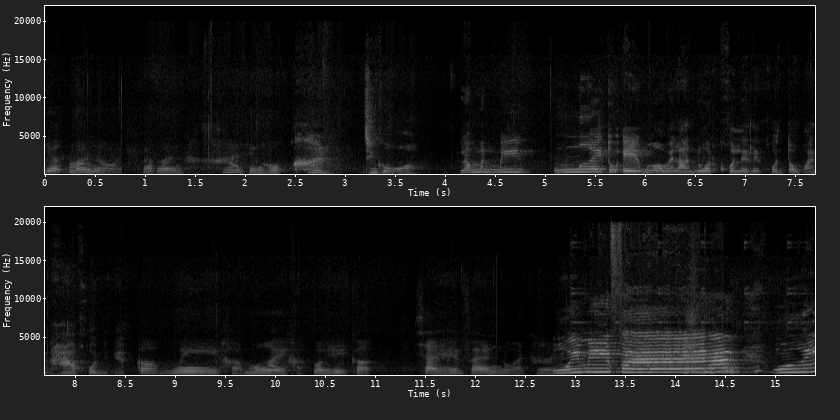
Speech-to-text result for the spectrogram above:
เยอะมาน้อย ประมาณห้าถึงหกคน จริงเหรอแล้วมันไม่เมื่อยตัวเองเมื่อเวลานวดคนหลายๆคนต่อวันห้าคนอย่างเงี้ย ก็มีค่ะเมื่อยค่ะบางทีก็ใช้ให้แฟนนวดให้อุ้ยมีแฟน อุ้ย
